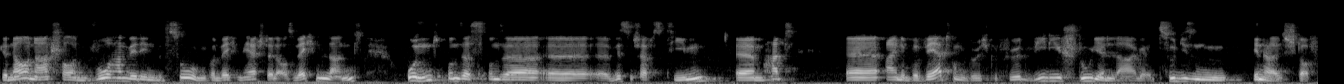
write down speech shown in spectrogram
genau nachschauen, wo haben wir den bezogen, von welchem Hersteller, aus welchem Land. Und unser, unser äh, Wissenschaftsteam ähm, hat äh, eine Bewertung durchgeführt, wie die Studienlage zu diesem Inhaltsstoff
